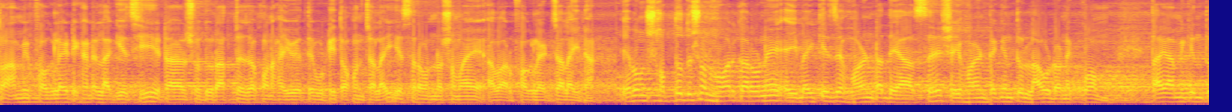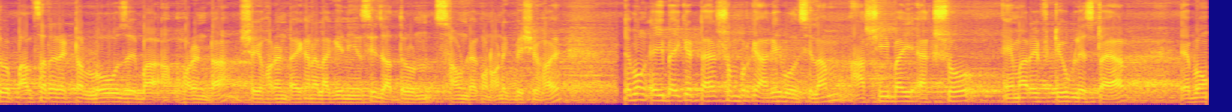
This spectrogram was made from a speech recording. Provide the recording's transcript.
তো আমি ফগ লাইট এখানে লাগিয়েছি, এটা শুধু রাত্রে যখন হাইওয়েতে উঠি তখন চালাই, এছাড়া অন্য সময় আবার ফগ লাইট জ্বালাই না। এবং শব্দ দূষণ হওয়ার কারণে এই বাইকে যে হর্নটা দেয়া আছে, সেই হর্নটা কিন্তু লাউড অনেক কম। তাই আমি কিন্তু পালসারের একটা লো যে বা হর্নটা, সেই হর্নটা এখানে লাগিয়ে নিয়েছি, যার দরুন সাউন্ড এখন অনেক বেশি হয়। এবং এই বাইকের টায়ার সম্পর্কে আগেই বলছিলাম, আশি বাই একশো এমআরএফ টিউবলেস টায়ার এবং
